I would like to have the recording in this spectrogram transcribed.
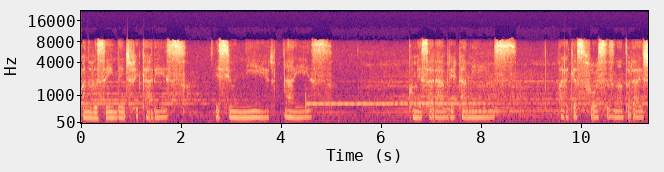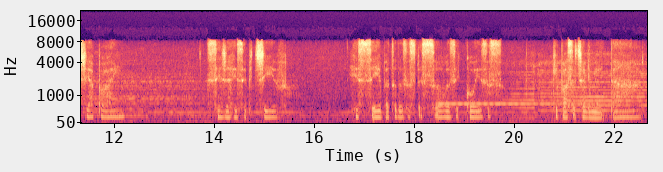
Quando você identificar isso e se unir a isso, começará a abrir caminhos para que as forças naturais te apoiem. Seja receptivo, receba todas as pessoas e coisas que possa te alimentar,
